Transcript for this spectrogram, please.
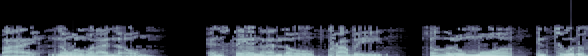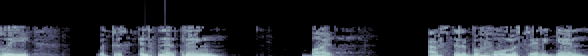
by knowing what I know and saying that I know probably a little more intuitively with this internet thing. But I've said it before, I'm going to say it again.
